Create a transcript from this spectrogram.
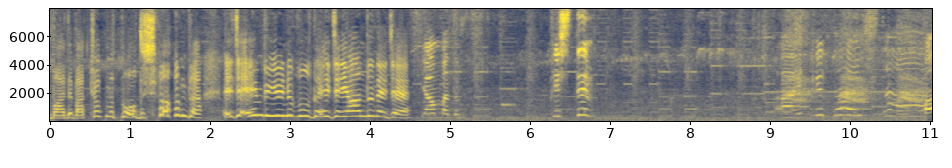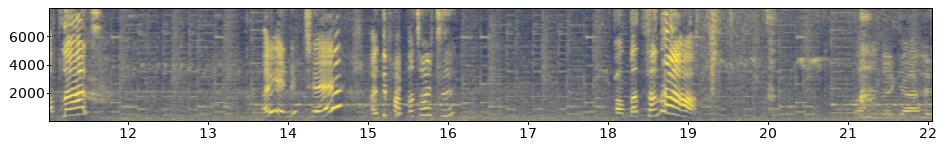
Bade bak çok mutlu oldu şu anda. Ece en büyüğünü buldu. Ece yandın Ece. yanmadım. Piştim. Arkadaşlar. Patlat. Ay elini çek. Hadi patlat artık. Patlatsana. Bana da geldi.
